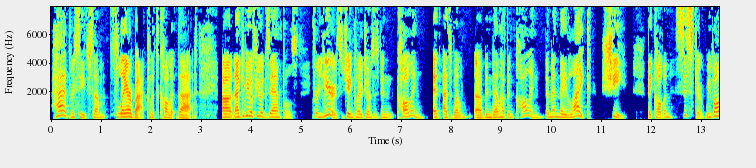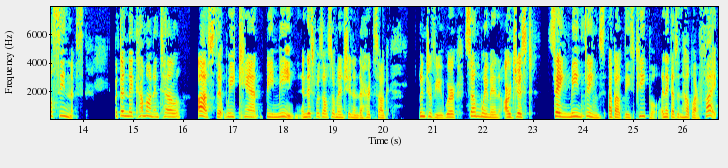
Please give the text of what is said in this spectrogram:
had received some flare back, let's call it that. Uh, I'll give you a few examples for years, Jane Clare Jones has been calling, and as well, uh, Bindel have been calling the men they like she. They call them sister. We've all seen this. But then they come on and tell us that we can't be mean. And this was also mentioned in the Herzog interview, where some women are just saying mean things about these people, and it doesn't help our fight.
